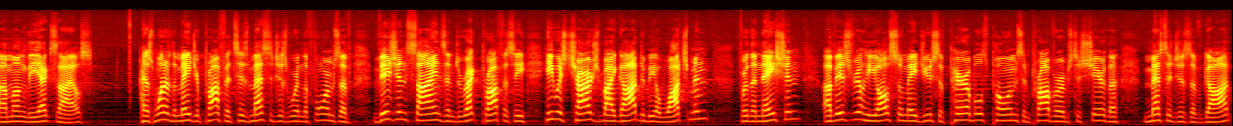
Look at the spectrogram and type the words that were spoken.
among the exiles. As one of the major prophets, his messages were in the forms of vision, signs, and direct prophecy. He was charged by God to be a watchman for the nation of Israel. He also made use of parables, poems, and proverbs to share the messages of God.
